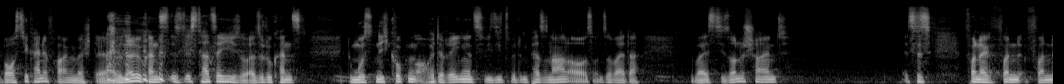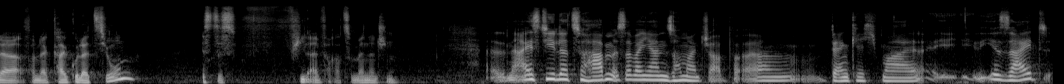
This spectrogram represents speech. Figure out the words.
brauchst dir keine Fragen mehr stellen. Also, ne, du kannst, es ist tatsächlich so. Also du kannst, du musst nicht gucken, oh, heute regnet es, wie sieht's mit dem Personal aus und so weiter. Du weißt, die Sonne scheint. Es ist von der, von, von der, von der Kalkulation ist es viel einfacher zu managen. Ein Eisdealer zu haben, ist aber ja ein Sommerjob, ähm, denke ich mal. Ihr seid,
